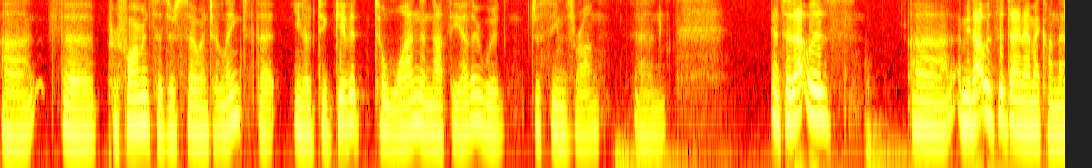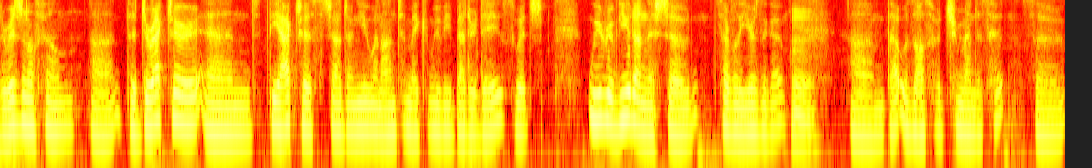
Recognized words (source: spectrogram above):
uh, the performances are so interlinked that, you know, to give it to one and not the other would just seems wrong. And, and so that was uh, I mean, that was the dynamic on that original film. Uh, the director and the actress Zhao Dongyu went on to make a movie, Better Days, which we reviewed on this show several years ago. Mm. Um, that was also a tremendous hit. So,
